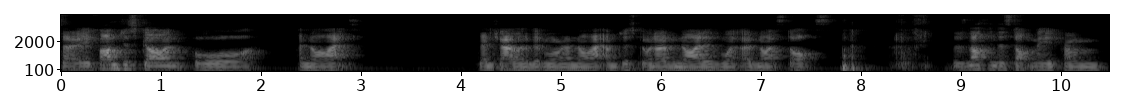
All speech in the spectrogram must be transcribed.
So if I'm just going for a night, then traveling a bit more in a night, I'm just doing overnighters, overnight stops. There's nothing to stop me from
